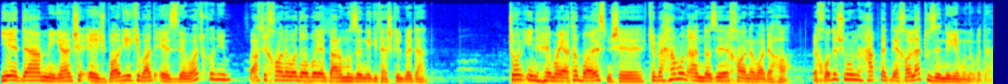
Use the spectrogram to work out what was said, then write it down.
یه دم میگن چه اجباریه که باید ازدواج کنیم. وقتی خانواده باید برامون زندگی تشکیل بدن. چون این حمایت ها باعث میشه که به همون اندازه خانواده ها به خودشون حق دخالت تو زندگیمونو بدن.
